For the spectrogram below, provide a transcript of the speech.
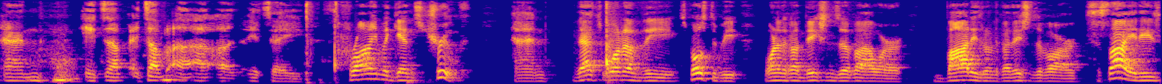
and it's a it's a, a, a it's a crime against truth, and that's one of the supposed to be one of the foundations of our bodies, one of the foundations of our societies,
